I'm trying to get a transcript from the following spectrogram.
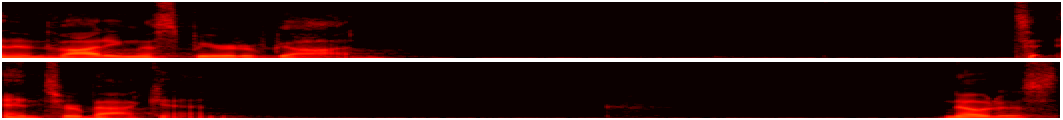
And inviting the Spirit of God to enter back in. Notice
